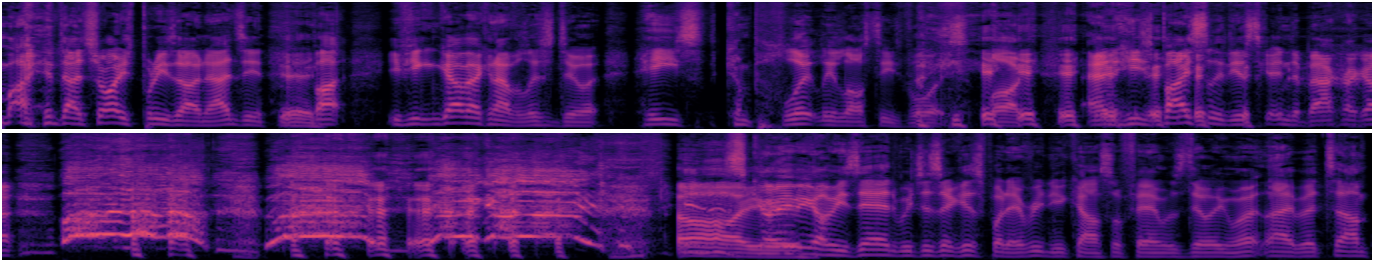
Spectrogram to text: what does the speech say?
that's right. He's put his own ads in. Yeah. But if you can go back and have a listen to it, he's completely lost his voice. Like, and he's basically just in the background going, "Oh, no! There we go!" Oh, just yeah. screaming off his head, which is, I guess, what every Newcastle fan was doing, weren't they? But um,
